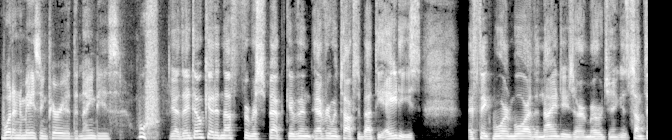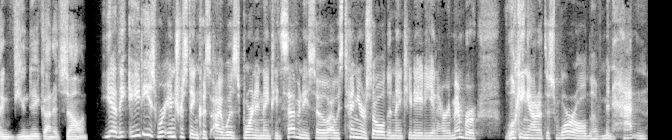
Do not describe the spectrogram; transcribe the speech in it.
what an amazing period, the 90s. Oof. Yeah, they don't get enough for respect given everyone talks about the 80s. I think more and more the 90s are emerging as something unique on its own. Yeah, the 80s were interesting because I was born in 1970. So I was 10 years old in 1980. And I remember looking out at this world of Manhattan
